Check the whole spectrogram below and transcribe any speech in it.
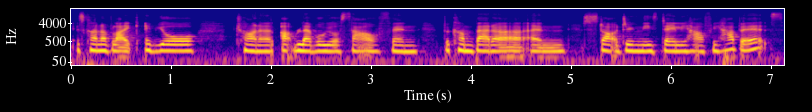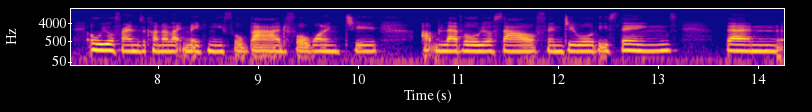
it's kind of like if you're trying to up level yourself and become better and start doing these daily healthy habits, all your friends are kind of like making you feel bad for wanting to up level yourself and do all these things then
